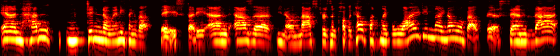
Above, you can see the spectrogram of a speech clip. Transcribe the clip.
and hadn't didn't know anything about the ACE study. And as a you know master's in public health, I'm like, why didn't I know about this? And that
